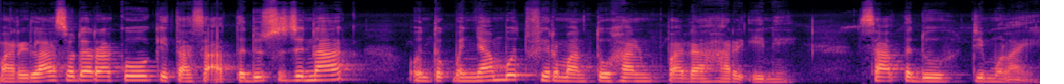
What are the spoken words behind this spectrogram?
Marilah saudaraku kita saat teduh sejenak untuk menyambut firman Tuhan pada hari ini. Saat teduh dimulai.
